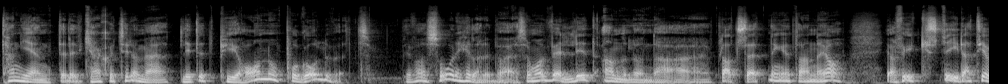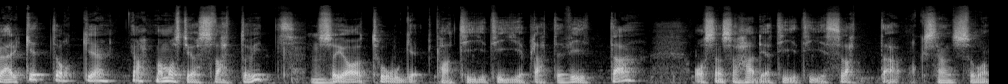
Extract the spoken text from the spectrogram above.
tangent eller kanske till och med ett litet piano på golvet. Det var så det hela började. Så det var väldigt annorlunda platssättning. Utan ja, jag fick strida till verket och ja, man måste göra svart och vitt. Mm. Så jag tog ett par 10-10 plattor vita och sen så hade jag 10-10 svarta och sen så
